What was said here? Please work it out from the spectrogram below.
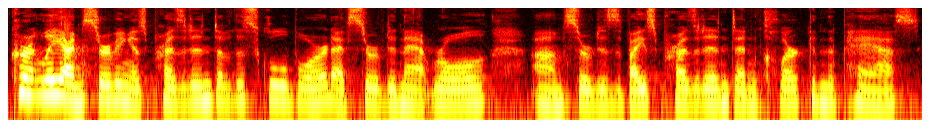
Currently, I'm serving as president of the school board. I've served in that role, um, served as vice president and clerk in the past,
